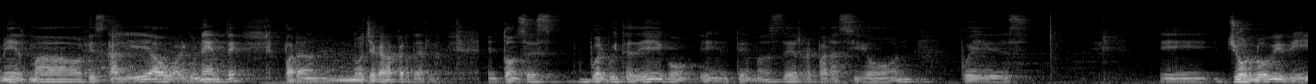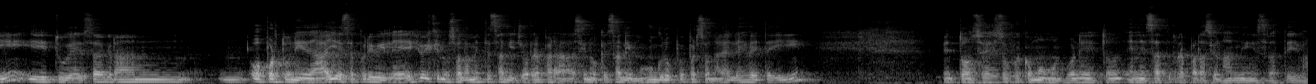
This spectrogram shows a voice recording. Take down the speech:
misma fiscalía o algún ente, para no llegar a perderla. Entonces, vuelvo y te digo, en temas de reparación, pues eh, yo lo viví y tuve esa gran Mm, oportunidad y ese privilegio y que no solamente salí yo reparada, sino que salimos un grupo de personas LGBTI. Entonces eso fue como muy bonito en esa reparación administrativa.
